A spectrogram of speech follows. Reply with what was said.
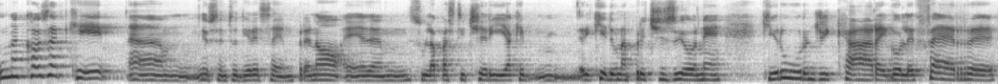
Una cosa che um, io sento dire sempre no? eh, sulla pasticceria che mh, richiede una precisione chirurgica, regole ferre,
